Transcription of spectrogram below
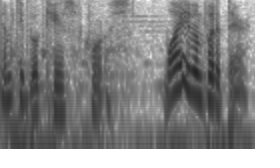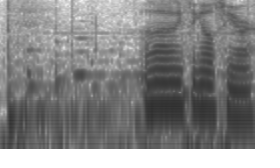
Empty bookcase, of course. Why even put it there? Uh, anything else here?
